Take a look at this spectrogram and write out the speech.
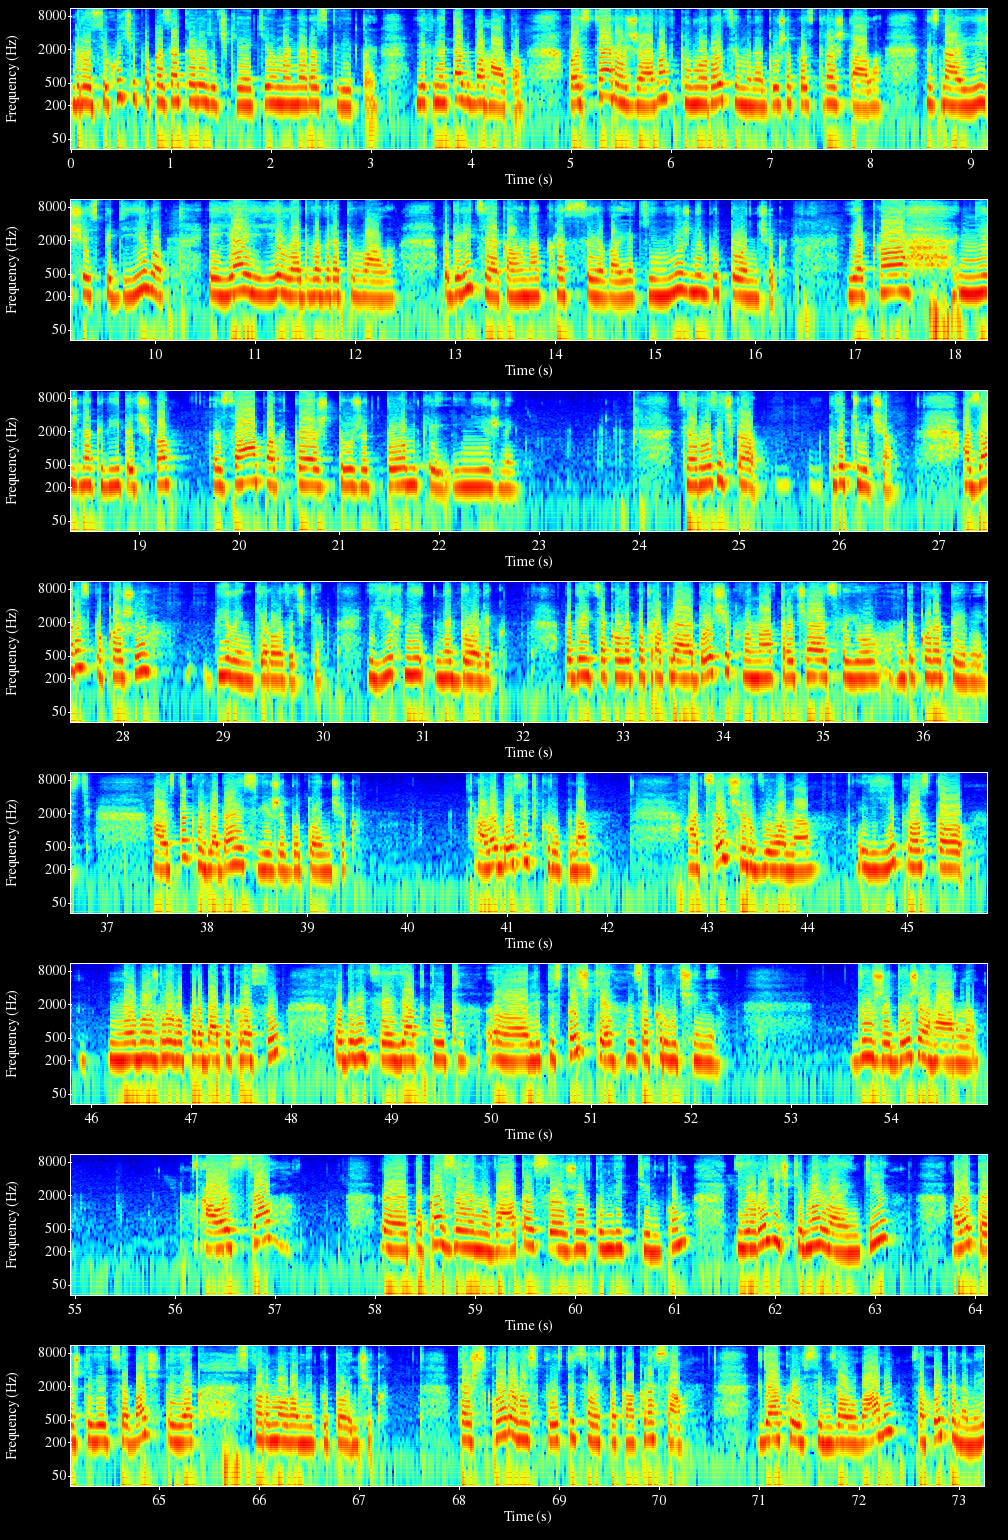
Друзі, хочу показати розочки, які в мене розквітли. Їх не так багато. Ось ця рожева в тому році мене дуже постраждала. Не знаю, їй щось під'їло, і я її ледве врятувала. Подивіться, яка вона красива, який ніжний бутончик, яка ніжна квіточка. Запах теж дуже тонкий і ніжний. Ця розочка плетюча. А зараз покажу біленькі розочки їхній недолік. Подивіться, коли потрапляє дощик, вона втрачає свою декоративність. А ось так виглядає свіжий бутончик. Але досить крупна. А це червона. Її просто неможливо передати красу. Подивіться, як тут е, ліпісточки закручені. Дуже-дуже гарна. А ось ця така зеленувата з жовтим відтінком. І розочки маленькі, але теж дивіться, бачите, як сформований бутончик. Теж скоро розпуститься ось така краса. Дякую всім за увагу. Заходьте на мій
